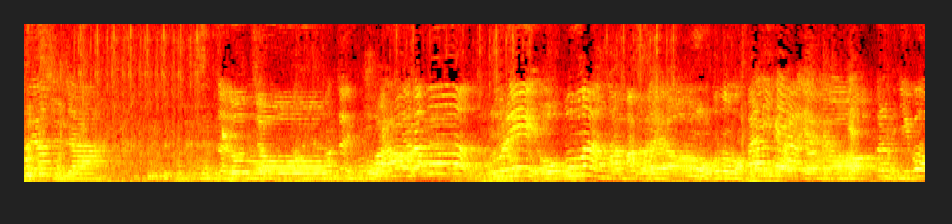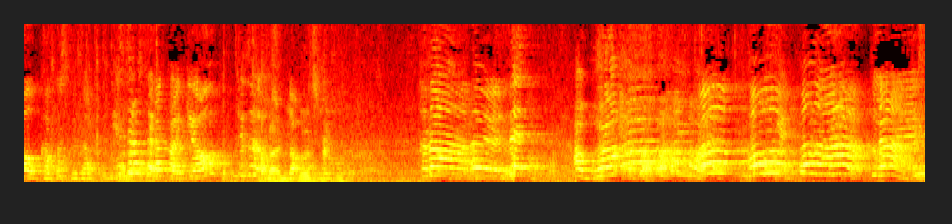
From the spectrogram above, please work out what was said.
보여주자. 진짜 이거죠. 완전 이뻐. 여러분, 우리 5분만 남았어요. 어머, 빨리 해야겠네요. 그럼 이거 갖고 싶은 사람. 캐슬 생각할게요. 캐슬 갖고 난. 이거지 이거. 하나, 둘, 셋. 아 뭐야? 어, 어, 하나, 둘, 셋,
